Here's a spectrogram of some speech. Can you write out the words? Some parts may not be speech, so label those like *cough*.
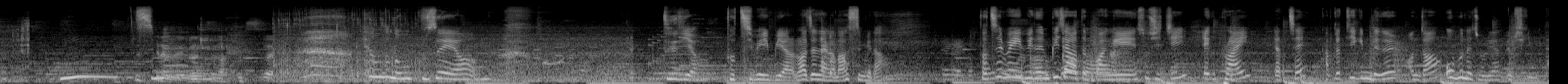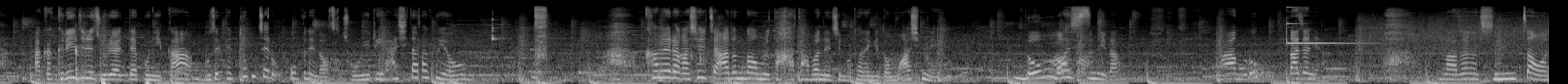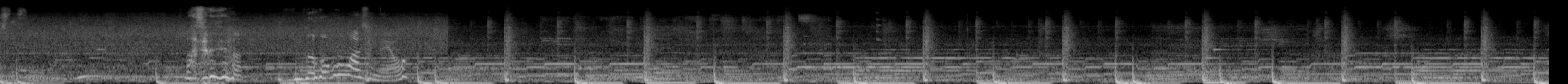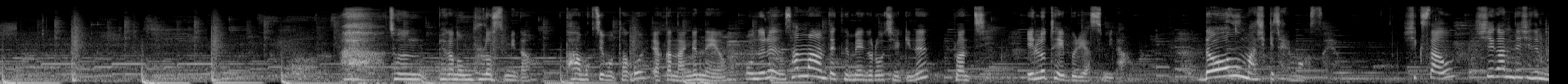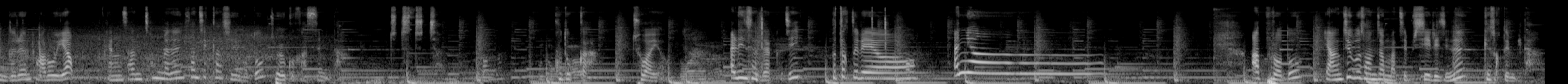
음, 스멜. 향도 너무 구수해요. 드디어 더치베이비와 라자냐가 나왔습니다. 더치베이비는 피자 같은 빵에 소시지, 에그프라이, 야채, 감자튀김 등을 얹어 오븐에 조리한 음식입니다. 아까 그릴즈를 조리할 때 보니까 무쇠팬 통째로 오븐에 넣어서 조리를 하시더라고요. 하, 카메라가 실제 아름다움을 다 담아내지 못하는 게 너무 아쉽네요. 너무 맛있습니다. 다음으로 라자냐. 하, 라자냐 진짜 맛있었어요. 라자냐 *laughs* 너무 맛있네요. 저는 배가 너무 불렀습니다. 다 먹지 못하고 약간 남겼네요. 오늘은 3만원대 금액으로 즐기는 브런치 옐로 테이블이었습니다. 너무 맛있게 잘 먹었어요. 식사 후 시간 되시는 분들은 바로 옆 양산 천면을 산책하시는 것도 좋을 것 같습니다. 추천 추천. 구독과 좋아요, 알림 설정까지 부탁드려요. 안녕. 앞으로도 양주부 선정 맛집 시리즈는 계속됩니다.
